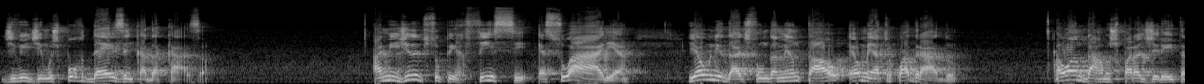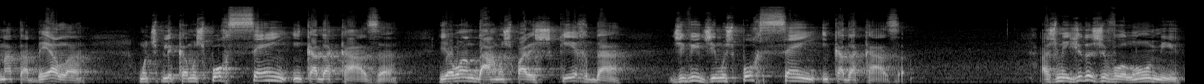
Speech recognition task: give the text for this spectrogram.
dividimos por 10 em cada casa. A medida de superfície é sua área e a unidade fundamental é o metro quadrado. Ao andarmos para a direita na tabela, multiplicamos por 100 em cada casa. E ao andarmos para a esquerda, dividimos por 100 em cada casa. As medidas de volume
